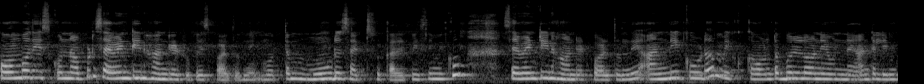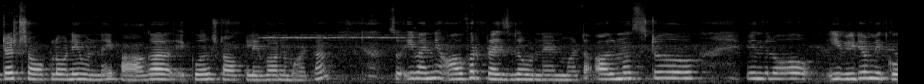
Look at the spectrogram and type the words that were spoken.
కాంబో తీసుకున్నప్పుడు సెవెంటీన్ హండ్రెడ్ రూపీస్ పడుతుంది. మొత్తం మూడు సెట్స్ కలిపేసి మీకు సెవెంటీన్ హండ్రెడ్ పడుతుంది. అన్నీ కూడా మీకు కౌంటబుల్లోనే ఉన్నాయి. అంటే లిమిటెడ్ స్టాక్లోనే ఉన్నాయి. బాగా ఎక్కువ స్టాక్ లేవు అనమాట సో ఇవన్నీ ఆఫర్ ప్రైస్లో ఉన్నాయన్నమాట. ఆల్మోస్ట్ ఇందులో ఈ వీడియో మీకు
